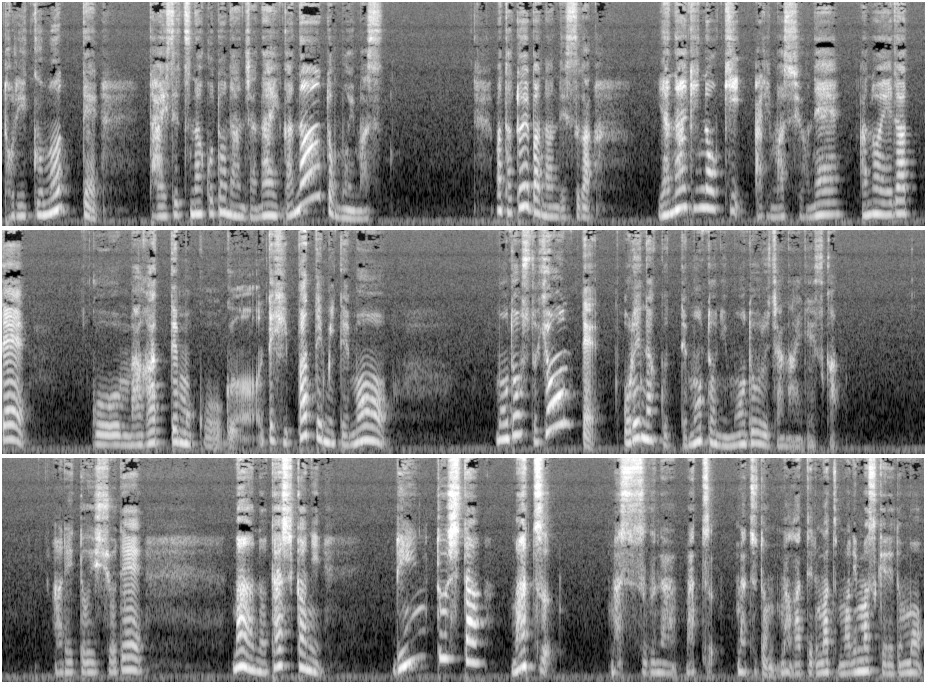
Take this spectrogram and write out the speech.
取り組むって大切なことなんじゃないかなと思います。まあ、例えばなんですが柳の木ありますよねあの枝ってこう曲がってもこうグーンって引っ張ってみても戻すとひょんって折れなくって元に戻るじゃないですか。あれと一緒でまああの確かに凛とした松。まっすぐな松、まあ、ちょっと曲がってる松もありますけれども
